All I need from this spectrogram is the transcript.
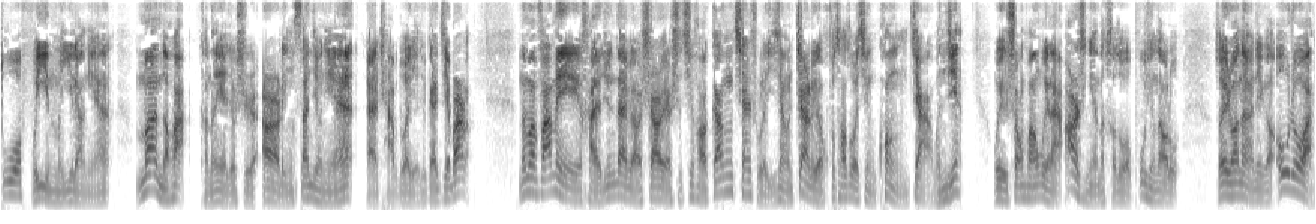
多服役那么一两年。慢的话，可能也就是二零三九年，哎，差不多也就该接班了。那么，法美海军代表十二月十七号刚签署了一项战略互操作性框架文件，为双方未来二十年的合作铺平道路。所以说呢，这个欧洲啊，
